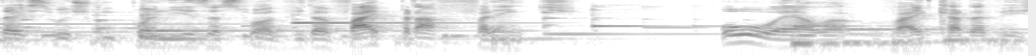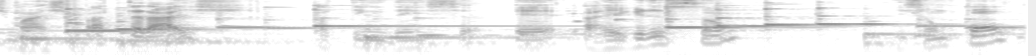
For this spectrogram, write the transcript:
das suas companhias a sua vida vai para frente ou ela vai cada vez mais para trás, a tendência é a regressão. Esse é um ponto.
